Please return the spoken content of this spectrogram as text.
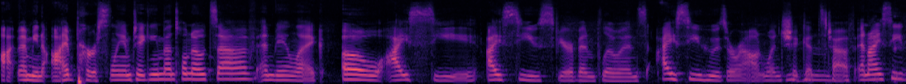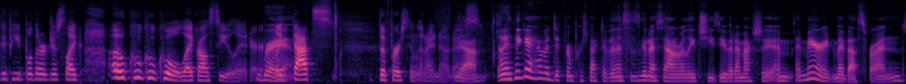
I, I mean, I personally am taking mental notes of and being like, oh, I see, I see you sphere of influence. I see who's around when shit gets Mm-hmm. tough, and I see the people that are just like, oh, cool, cool, cool. Like I'll see you later. Right. Like that's the first thing that I notice. Yeah, and I think I have a different perspective, and this is gonna sound really cheesy, but I'm actually I'm, I'm married to my best friend.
